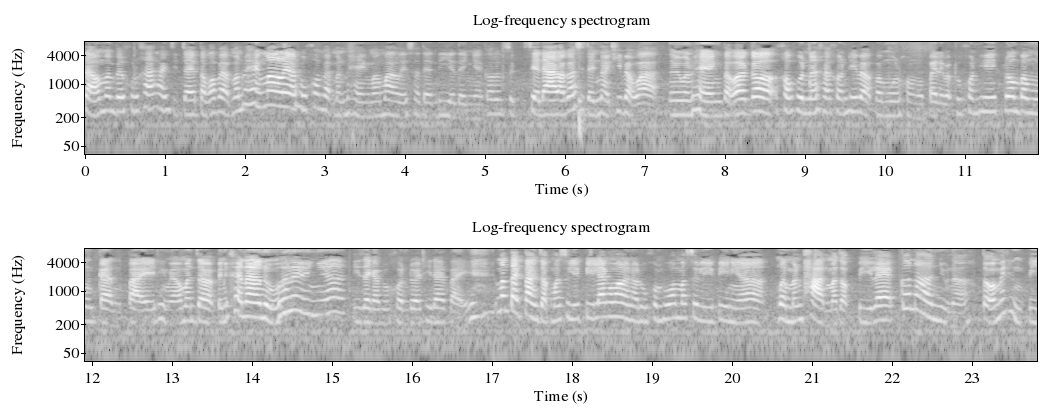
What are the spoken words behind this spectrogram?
แล้วว่ามันเป็นคุณค่าทางจิตใจ แต่ว่าแบบมันแพงมากเลยอะทุกคนแบบมันแพงมากๆเลยสแตนดี้อะไรเงี้ยก็รู้สึกเสียดายแล้วก็เสียใจหน่อยที่แบบว่าเออมันแพง แต่ว่าก็ขอบคุณนะคะ คนที่แบบประมูลของหนูไปเลยแบบทุกคนที่ร่วมประมูลกันไป ถึงแม้ว่ามันจะแบบเป็นแค่หน้าหนูอะไรอย่างเงี้ยดีใจกับทุกคนด้วยที่ได้ไป มันแตกต่างจากมาซูริปีแรกมากเลยนะทุกคนเพราะว่ามาซูริปีเนี้ยเหมือนมันผ่านมาจากปีแรกก็นานอยู่นะ แต่ว่าไม่ถึงปี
